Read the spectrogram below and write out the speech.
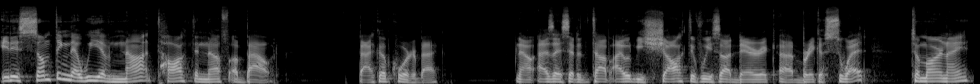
It is something that we have not talked enough about. Backup quarterback. Now, as I said at the top, I would be shocked if we saw Derek uh, break a sweat tomorrow night.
